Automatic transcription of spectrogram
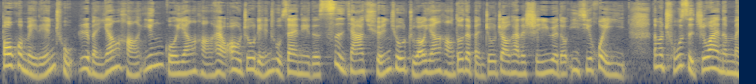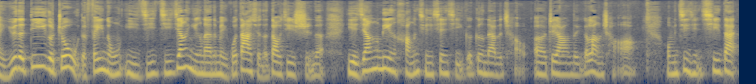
包括美联储、日本央行、英国央行还有澳洲联储在内的四家全球主要央行都在本周召开了十一月的议息会议。那么除此之外呢，每月的第一个周五的非农以及即将迎来的美国。国大选的倒计时呢，也将令行情掀起一个更大的潮，呃，这样的一个浪潮啊，我们敬请期待。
